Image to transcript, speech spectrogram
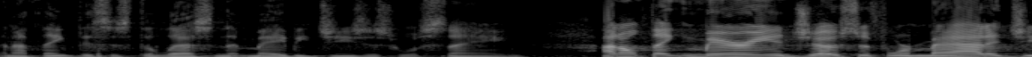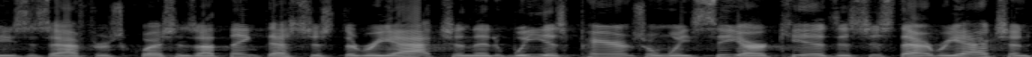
And I think this is the lesson that maybe Jesus was saying. I don't think Mary and Joseph were mad at Jesus after his questions. I think that's just the reaction that we as parents, when we see our kids, it's just that reaction.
